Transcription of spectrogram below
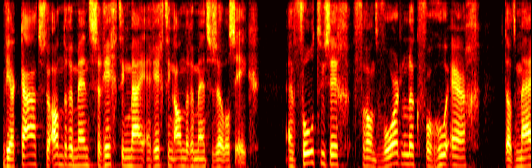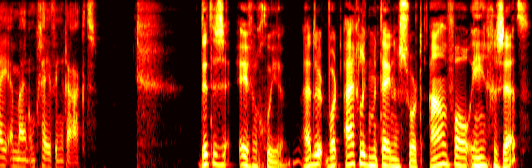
weerkaatst door andere mensen richting mij en richting andere mensen zoals ik. En voelt u zich verantwoordelijk voor hoe erg dat mij en mijn omgeving raakt? Dit is even een goede. Er wordt eigenlijk meteen een soort aanval ingezet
